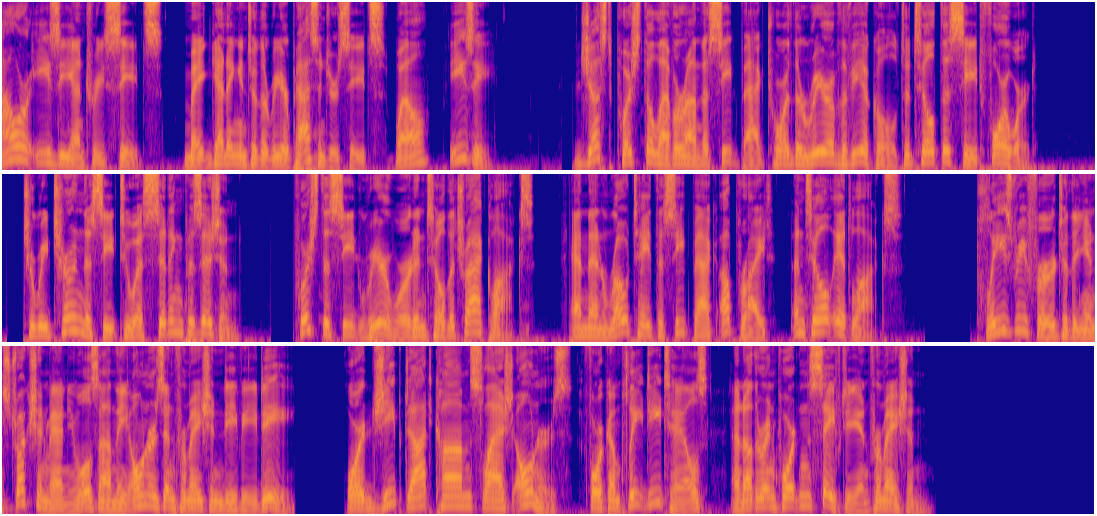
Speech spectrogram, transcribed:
Our easy entry seats make getting into the rear passenger seats, well, easy. Just push the lever on the seat back toward the rear of the vehicle to tilt the seat forward. To return the seat to a sitting position, push the seat rearward until the track locks, and then rotate the seat back upright until it locks. Please refer to the instruction manuals on the Owner's Information DVD or jeep.com/owners for complete details and other important safety information.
